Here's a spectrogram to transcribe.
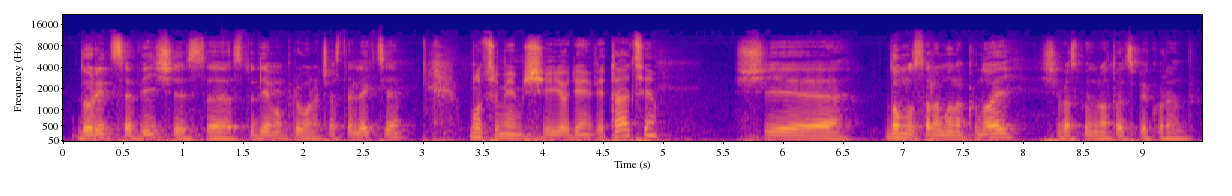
dorit să vii și să studiem împreună această lecție. Mulțumim și eu de invitație. Și Domnul să rămână cu noi și vă spunem la toți pe curând.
